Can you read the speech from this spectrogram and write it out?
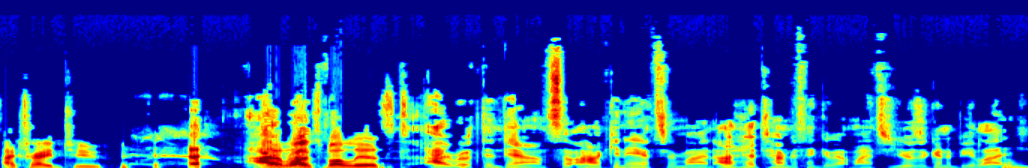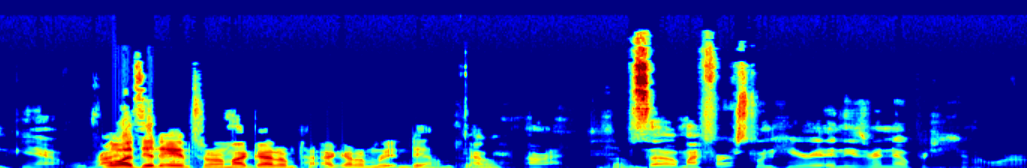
I tried to. I, wrote lost my list. I wrote them down so I can answer mine. I had time to think about mine, so yours are going to be like, Mhm. you know, well, I did right answer them. I got them. I got them written down. So, Okay, all right. so. So my first one here, and these are in no particular order.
